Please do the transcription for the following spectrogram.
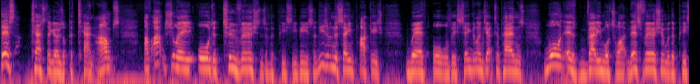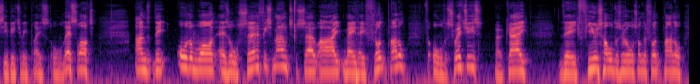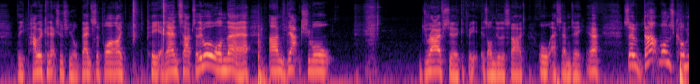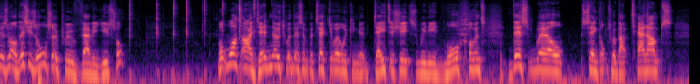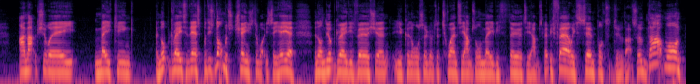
This tester goes up to 10 amps. I've actually ordered two versions of the PCB. So these are in the same package with all the signal injector pens. One is very much like this version with a PCB to replace all this lot and the other one is all surface mount so I made a front panel for all the switches okay? The fuse holders are also on the front panel the power connections for your bed supply P and N type so they're all on there and the actual drive circuitry is on the other side all SMD yeah? So that one's coming as well. This is also proved very useful but what I did note with this in particular, looking at data sheets, we need more current. This will sink up to about 10 amps. I'm actually making an upgrade to this, but it's not much change to what you see here. And on the upgraded version, you can also go to 20 amps or maybe 30 amps. It'd be fairly simple to do that. So that one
